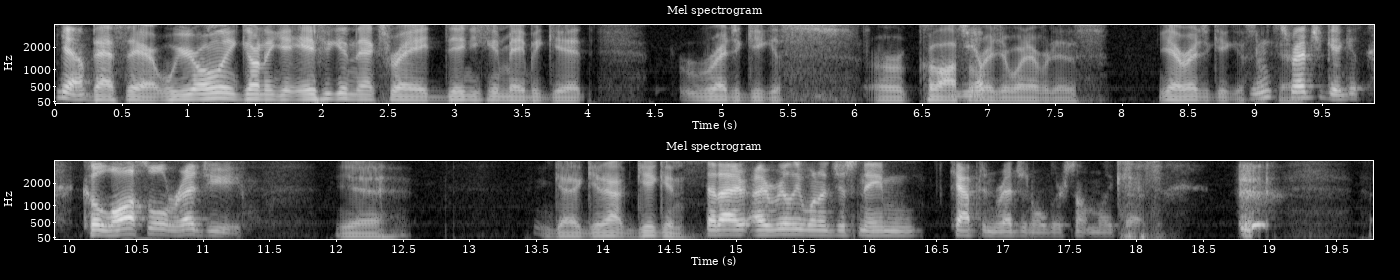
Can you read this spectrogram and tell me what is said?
Yeah, that's there. Well, you're only going to get if you get an X-ray, then you can maybe get Regigigas or Colossal yep. Regi or whatever it is. Yeah, Regigigas. Mm, okay. It's Regigigas. Colossal Reggie. Yeah. Gotta get out gigging. That I, I really want to just name Captain Reginald or something like that.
